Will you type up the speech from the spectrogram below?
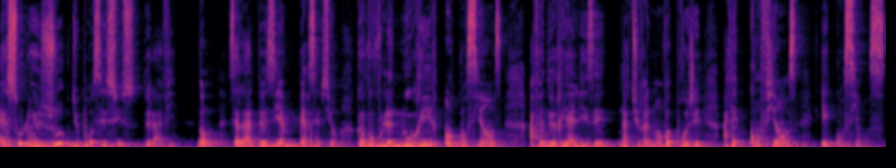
est sous le joug du processus de la vie. Donc, c'est la deuxième perception que vous voulez nourrir en conscience afin de réaliser naturellement votre projet avec confiance et conscience.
